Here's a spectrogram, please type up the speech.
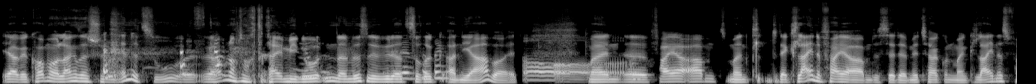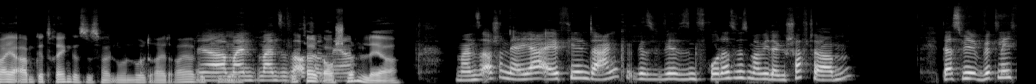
Ja, wir kommen auch langsam schon am Ende zu. Wir haben noch noch drei Minuten, dann müssen wir wieder zurück an die Arbeit. Oh. Mein äh, Feierabend, mein, der kleine Feierabend ist ja der Mittag und mein kleines Feierabendgetränk, das ist halt nur ein 033er. wie ja, mein, meins ist ist auch, halt schon, auch leer. schon leer. Meins ist auch schon leer. Ja, ey, vielen Dank. Wir sind froh, dass wir es mal wieder geschafft haben. Dass wir wirklich,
